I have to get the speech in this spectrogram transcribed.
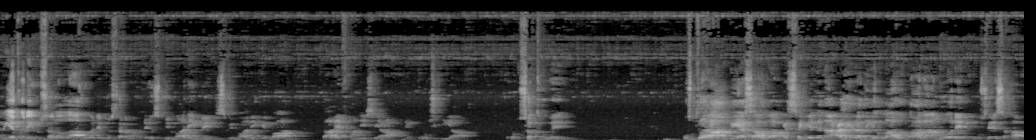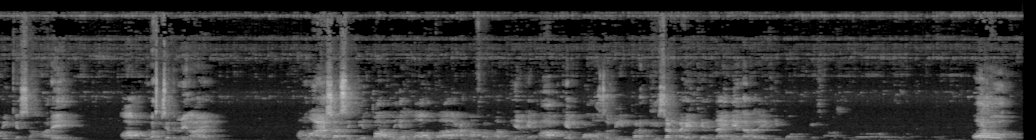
نبی کریم صلی اللہ علیہ وسلم اپنی اس بیماری میں، اس بیماری کے بعد دار فانی سے آپ نے پوچھ کیا رخصت ہوئے۔ اس دوران بھی ایسا ہوا کہ سیدنا علی رضی اللہ تعالیٰ عنہ اور ایک دوسرے صحابی کے سہارے آپ مسجد میں آئے۔ اما ایسا صدیقہ رضی اللہ تعالیٰ عنہ فرماتی ہیں کہ آپ کے پاؤں زمین پر گھسٹ رہے تھے، لائنیں لگ رہی تھیں پاؤں کے ساتھ۔ اور وہ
